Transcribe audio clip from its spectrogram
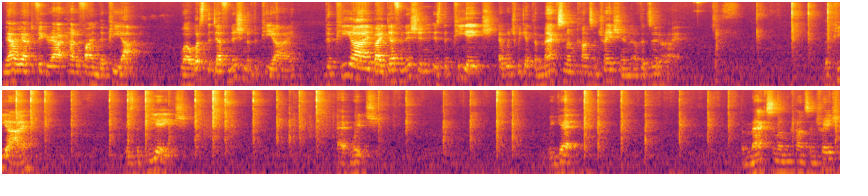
Now we have to figure out how to find the pI. Well, what's the definition of the pI? The pI, by definition, is the pH at which we get the maximum concentration of the zwitterion. The pI is the pH at which we get the maximum concentration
